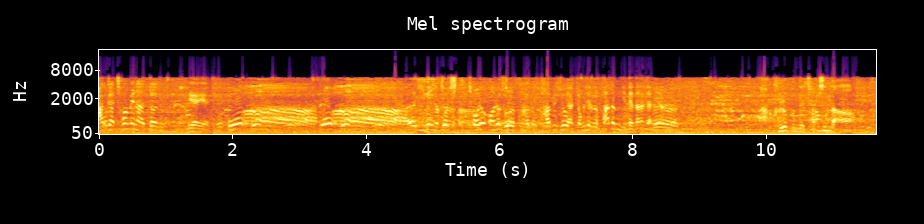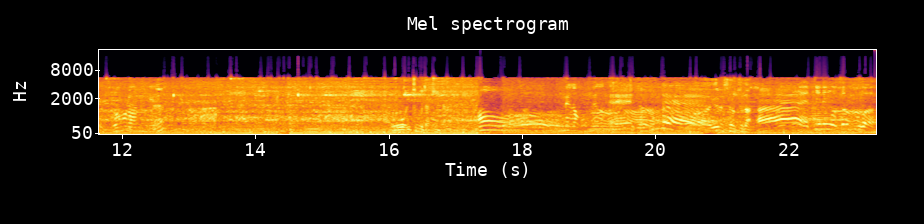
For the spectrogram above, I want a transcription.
아까 처음에 나왔던 예, 예. 아, 이게 저 어려 않습니다. 받으셔. 야, 좀 전에 그 받은 게 대단하지 않냐? 아, 클럽 분들 잘 친다. 그런 걸 하는 게. 오, 이 친구 잘 친다. 몸매가, 몸매가. 네. 어, 이런 선수다. 아, 뛰는 거 점프가.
